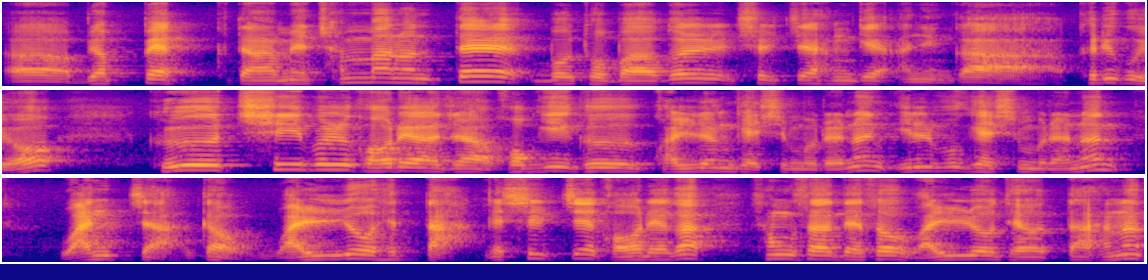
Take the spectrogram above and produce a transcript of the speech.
어, 몇백 그 다음에 천만 원대 뭐 도박을 실제 한 게 아닌가. 그리고요. 그 칩을 거래하자 거기 그 관련 게시물에는 일부 게시물에는 완자 그러니까 완료했다 그러니까 실제 거래가 성사돼서 완료되었다 하는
